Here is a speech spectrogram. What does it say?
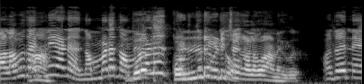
കളവ് തന്നെയാണ്. നമ്മുടെ കൊണ്ടുപിടിച്ച നമ്മൾ കൊണ്ടുപിടിച്ച കളവാണിത്. അത് തന്നെ.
